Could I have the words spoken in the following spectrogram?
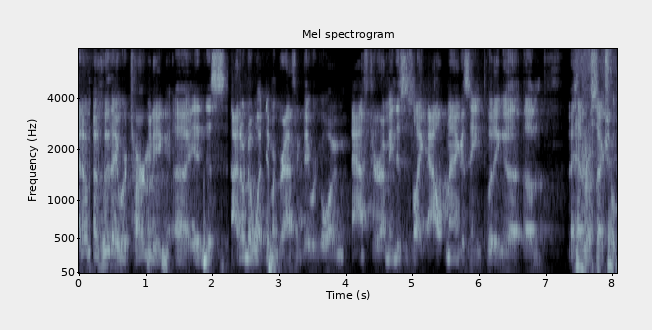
I don't know who they were targeting uh, in this. I don't know what demographic they were going after. I mean, this is like Out magazine putting a, um, a heterosexual.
